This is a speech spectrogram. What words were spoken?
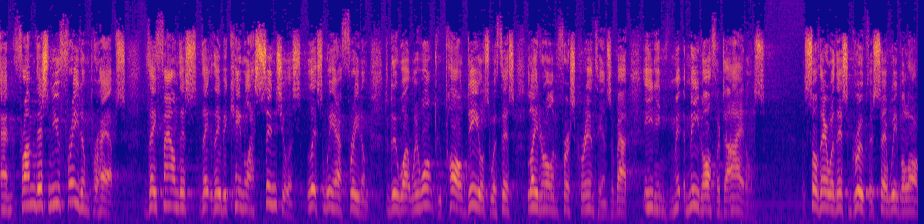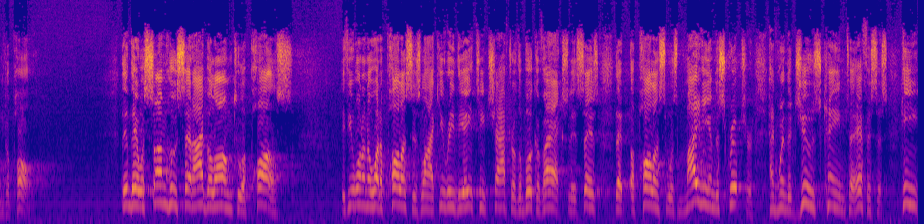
And from this new freedom, perhaps, they found this, they, they became licentious. Listen, we have freedom to do what we want to. Paul deals with this later on in 1 Corinthians about eating meat offered to idols. So there was this group that said, We belong to Paul. Then there was some who said, I belong to Apollos. If you want to know what Apollos is like, you read the 18th chapter of the book of Acts, and it says that Apollos was mighty in the scripture, and when the Jews came to Ephesus, he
